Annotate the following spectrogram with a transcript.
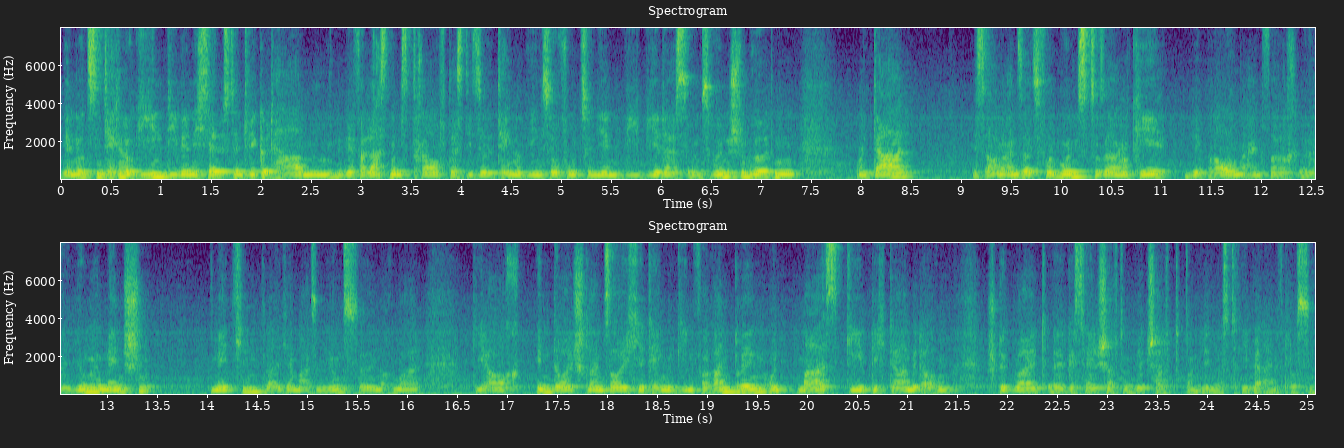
Wir nutzen Technologien, die wir nicht selbst entwickelt haben. Wir verlassen uns darauf, dass diese Technologien so funktionieren, wie wir das uns wünschen würden. Und da ist auch ein Ansatz von uns zu sagen, okay, wir brauchen einfach äh, junge Menschen, Mädchen gleichermaßen Jungs äh, nochmal, die auch in Deutschland solche Technologien voranbringen und maßgeblich damit auch ein Stück weit äh, Gesellschaft und Wirtschaft und Industrie beeinflussen.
